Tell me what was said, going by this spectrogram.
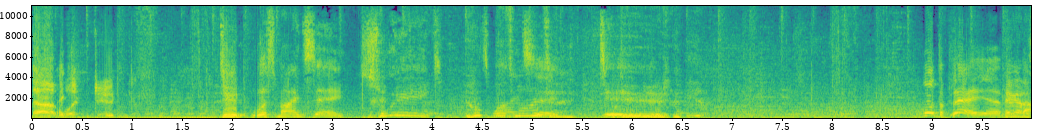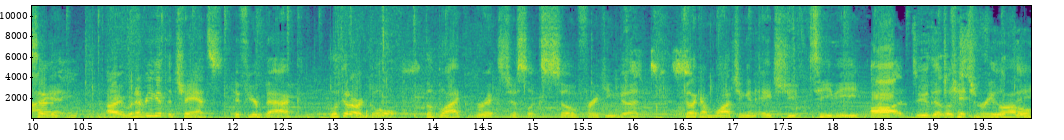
Uh, what, dude? Dude, what's mine say? Sweet. What's, What's mine, mine say? say? Dude. What the play? Hang on a second. Alright, whenever you get the chance, if you're back, look at our goal. The black bricks just look so freaking good. I feel like I'm watching an HGTV Oh, dude, that looks kitchen filthy. remodel.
